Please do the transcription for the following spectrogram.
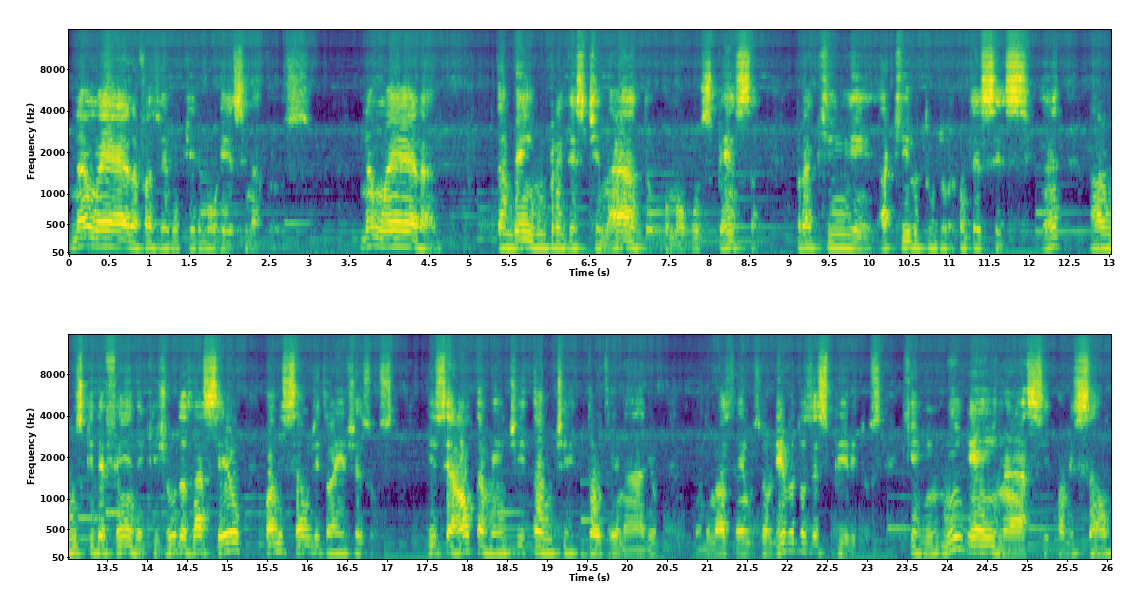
Não era fazer com que ele morresse na cruz. Não era também um predestinado, como alguns pensam, para que aquilo tudo acontecesse. Né? Há uns que defendem que Judas nasceu com a missão de trair Jesus. Isso é altamente antidoutrinário, quando nós lemos no Livro dos Espíritos que ninguém nasce com a missão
